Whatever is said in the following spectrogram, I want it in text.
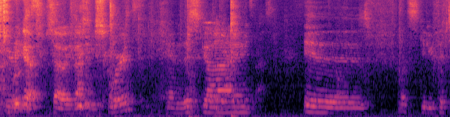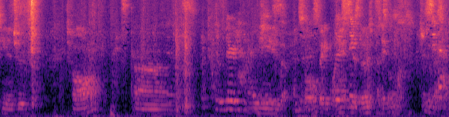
here we go. So you've asked to be scored. And this guy is, let's give you 15 inches tall. Um, It's dirty. I need a pencil. Thirty I points. can't get those pencils. points. Six. that.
